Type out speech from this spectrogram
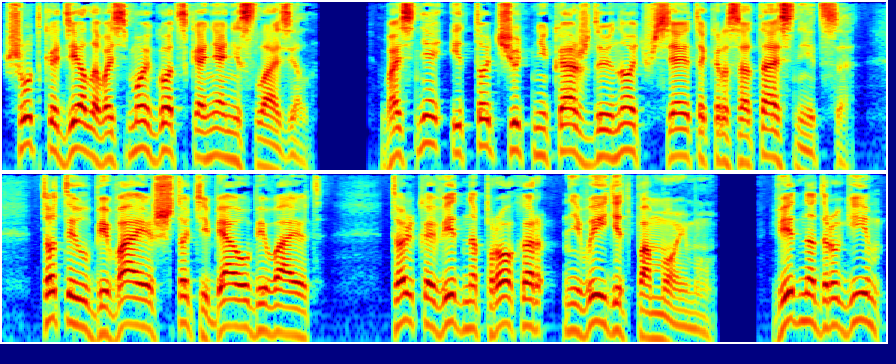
Шутка дело, восьмой год с коня не слазил. Во сне и то чуть не каждую ночь вся эта красота снится. То ты убиваешь, что тебя убивают. Только, видно, Прохор не выйдет, по-моему. Видно, другим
